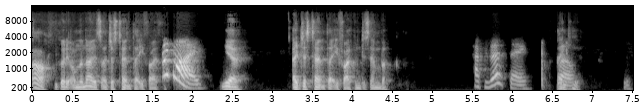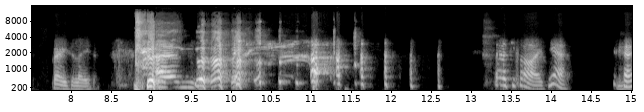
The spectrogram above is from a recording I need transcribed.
Oh, you got it on the nose. I just turned 35. Have I? Yeah, I just turned 35 in December. Happy birthday. Thank well, very delayed. you. Um, 35. Yeah. Okay.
